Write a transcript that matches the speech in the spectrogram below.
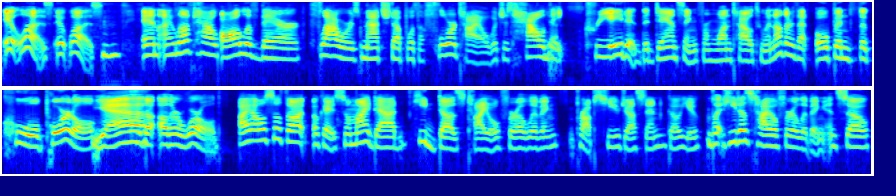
It was. It was. Mm-hmm. And I loved how all of their flowers matched up with a floor tile, which is how they created the dancing from one tile to another that opened the cool portal Yeah. to the other world. I also thought, okay, so my dad, he does tile for a living. Props to you, Justin. Go you. But he does tile for a living. And so,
